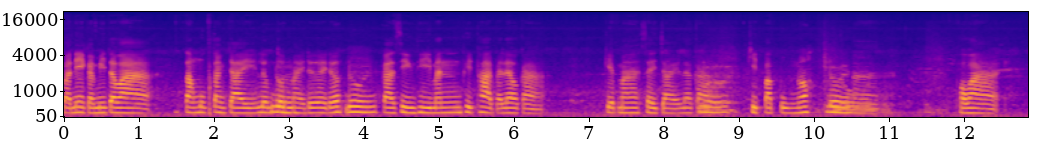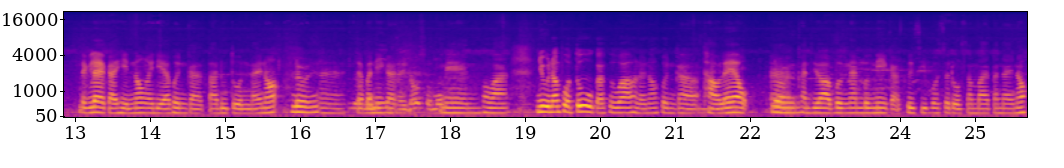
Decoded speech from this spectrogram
บัดนี้ก็มีแต่ว่าตั้งมุกตั้งใจเริ่มต้นใหม่เด้อเด้อ โดย กาสิ่งที่มันผิดพลาดไปแล้วก็ เก็บมาใส่ใจแล้วก็โดยคิดปรับปรุงเนาะโดย อ่าเพราะว่าแรกๆก็เห็นน้องไอเดียเพิ่นก็ตาดูตนได้เนาะโดย อ่าแต่บัดนี้ก็ให้น้องสมมุติแม่นเพราะว่าอยู่น้ำโพตู้ก็คือว่าอะไรเนาะเพิ่นก็เฒ่าแล้วอ่าคันที่ว่าเบิ่งนั่นเบิ่งนี่ก็คือสิบ่สะดวกสำบายปานใดเนาะ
